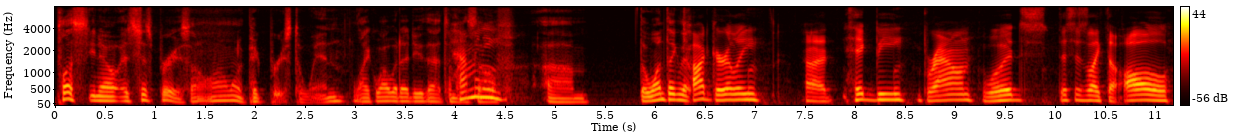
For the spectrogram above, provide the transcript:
plus, you know, it's just Bruce. I don't, I don't want to pick Bruce to win. Like, why would I do that to How many- myself? Um, the one thing that Todd Gurley, uh, Higbee, Brown, Woods. This is like the all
